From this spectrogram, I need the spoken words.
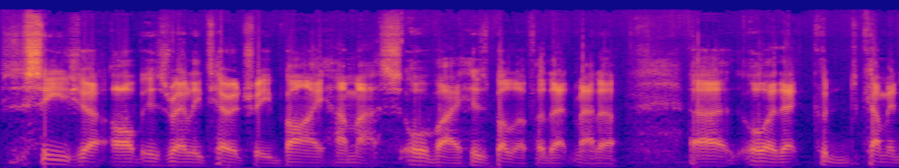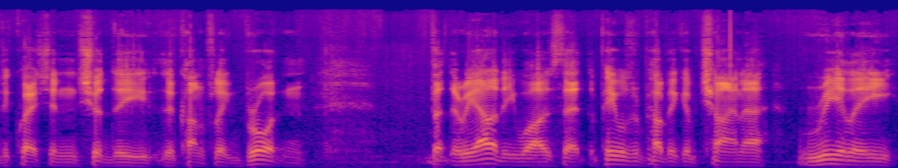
seizure of Israeli territory by Hamas or by Hezbollah for that matter, uh, although that could come into question should the, the conflict broaden. But the reality was that the People's Republic of China really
